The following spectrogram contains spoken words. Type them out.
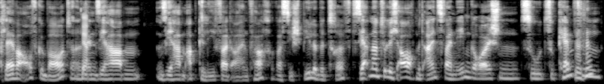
clever aufgebaut, ja. denn sie haben sie haben abgeliefert einfach, was die Spiele betrifft. Sie hatten natürlich auch mit ein, zwei Nebengeräuschen zu, zu kämpfen, mhm.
